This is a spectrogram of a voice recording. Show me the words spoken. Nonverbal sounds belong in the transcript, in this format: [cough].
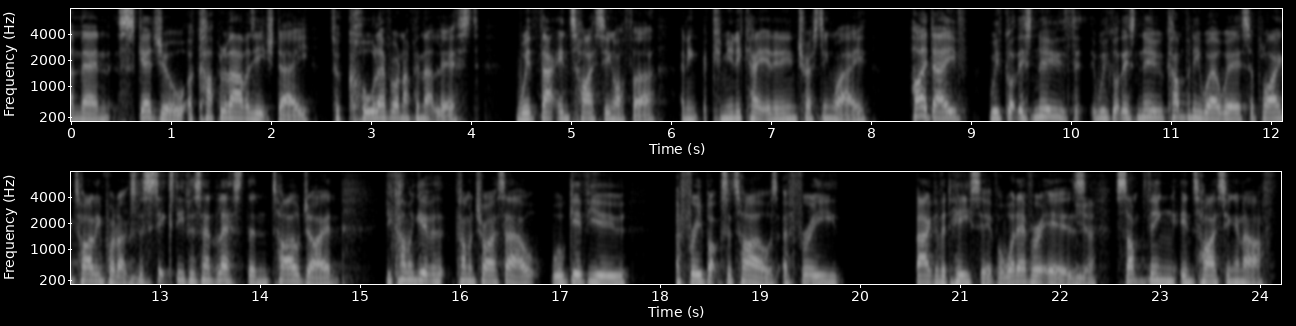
and then schedule a couple of hours each day to call everyone up in that list with that enticing offer and communicate in an interesting way. Hi, Dave. We've got this new th- we've got this new company where we're supplying tiling products for mm. sixty percent less than Tile Giant. If you come and give come and try us out, we'll give you a free box of tiles, a free mm. bag of adhesive, or whatever it is. Yeah. Something enticing enough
